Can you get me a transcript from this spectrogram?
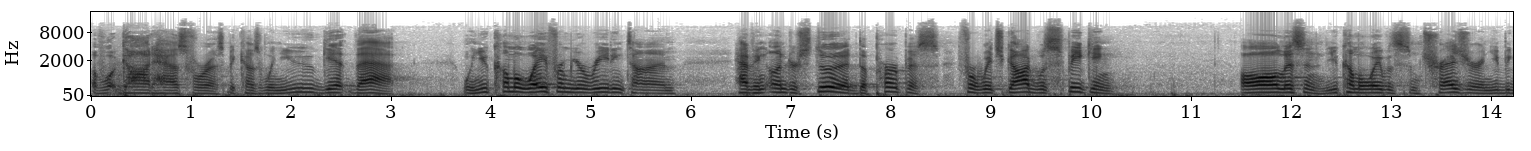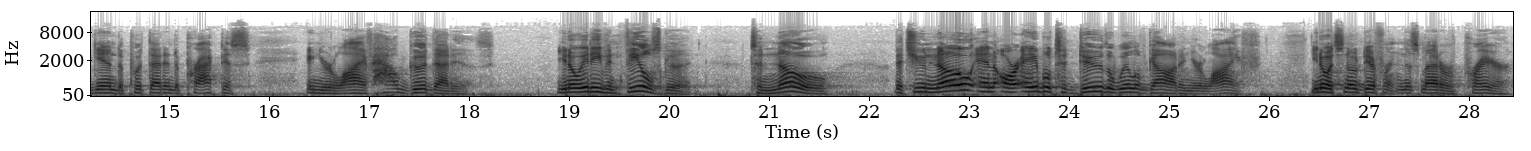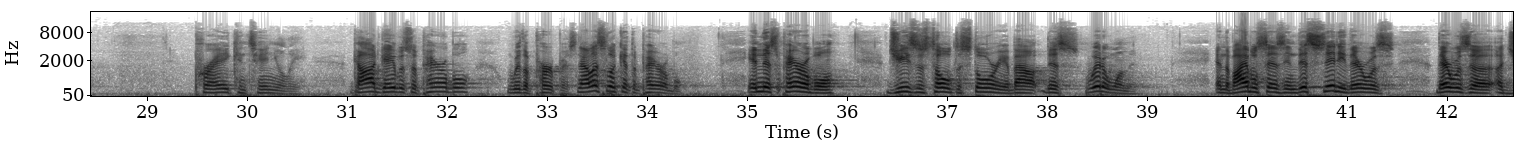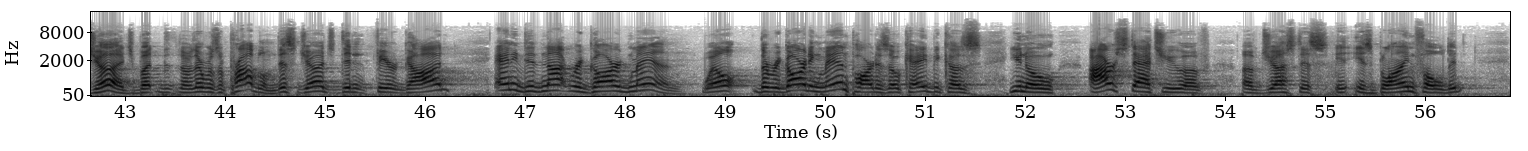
of what God has for us. Because when you get that, when you come away from your reading time having understood the purpose for which God was speaking. Oh, listen, you come away with some treasure and you begin to put that into practice in your life. How good that is. You know, it even feels good to know that you know and are able to do the will of God in your life. You know, it's no different in this matter of prayer. Pray continually. God gave us a parable with a purpose. Now, let's look at the parable. In this parable, Jesus told the story about this widow woman. And the Bible says in this city there was, there was a, a judge, but there was a problem. This judge didn't fear God and he did not regard man. Well, the regarding man part is okay because, you know, our statue of, of justice is blindfolded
